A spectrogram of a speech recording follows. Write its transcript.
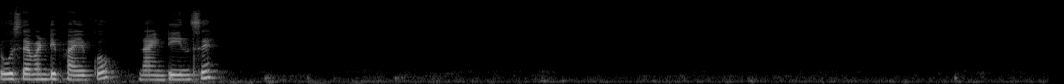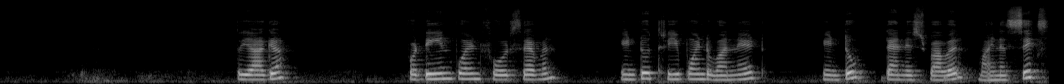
टू सेवेंटी फाइव को नाइनटीन से तो ये आ गया। Fourteen point four seven into three point one eight into ten H power minus six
